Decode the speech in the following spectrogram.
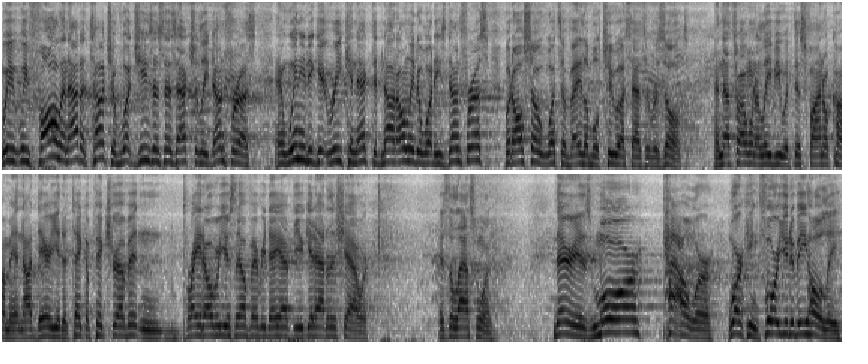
We, we've fallen out of touch of what Jesus has actually done for us, and we need to get reconnected not only to what He's done for us, but also what's available to us as a result. And that's why I want to leave you with this final comment. And I dare you to take a picture of it and pray it over yourself every day after you get out of the shower. It's the last one. There is more power working for you to be holy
